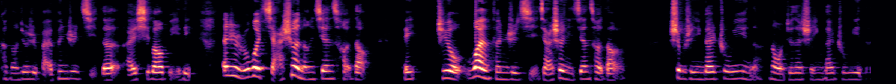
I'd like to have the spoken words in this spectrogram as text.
可能就是百分之几的癌细胞比例。但是如果假设能监测到，哎，只有万分之几，假设你监测到了，是不是应该注意呢？那我觉得是应该注意的。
